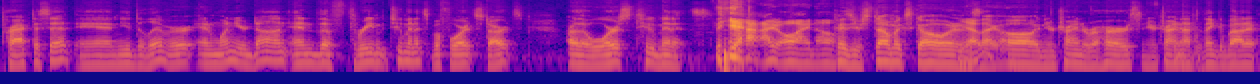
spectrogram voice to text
practice it, and you deliver. And when you're done, and the three two minutes before it starts are the worst two minutes yeah, I know, I know. because your stomach's going and Yep. it's like oh and you're trying to rehearse and you're trying not to think about it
